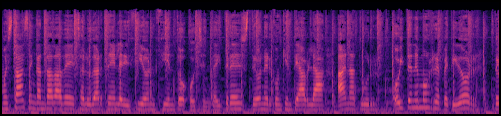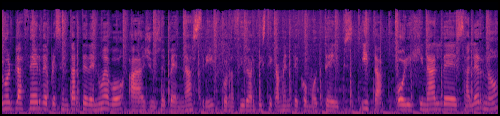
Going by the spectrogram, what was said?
¿Cómo estás? Encantada de saludarte en la edición 183 de Honor con quien te habla Ana Tour. Hoy tenemos repetidor. Tengo el placer de presentarte de nuevo a Giuseppe Nastri, conocido artísticamente como Tapes Ita, original de Salerno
